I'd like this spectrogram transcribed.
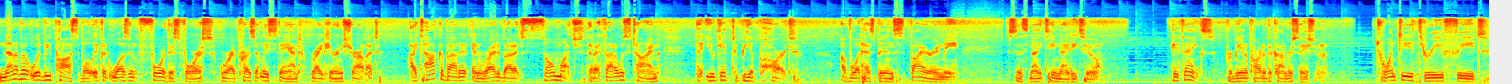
None of it would be possible if it wasn't for this forest where I presently stand right here in Charlotte. I talk about it and write about it so much that I thought it was time that you get to be a part of what has been inspiring me since 1992. Hey, thanks for being a part of the conversation. 23 feet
